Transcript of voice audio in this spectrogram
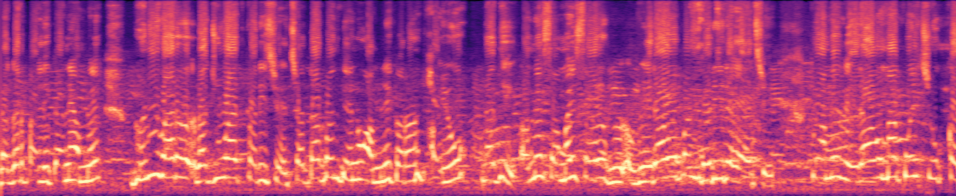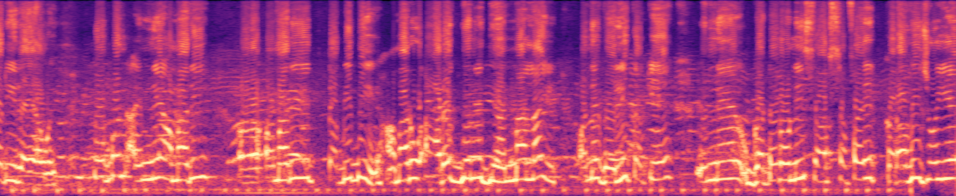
નગરપાલિકાને અમે ઘણી વાર રજૂઆત કરી છે. છતાં પણ તેનું અમલીકરણ થયું નથી. અમે સમયસર વેરાઓ પણ ભરી રહ્યા છે. કે અમે વેરાઓમાં કોઈ ચૂક કરી રહ્યા હોય, તો પણ એમને અમારી અમારી તબીબી, અમારું આરોગ્યને ધ્યાનમાં લઈ અને વહેલી તકે એમને ગટરોની સાફ સફાઈ કરાવવી જોઈએ,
